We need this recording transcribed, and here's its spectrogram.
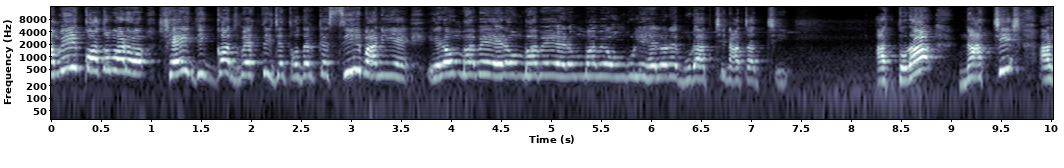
আমি কত বড়। সেই দিগ্গজ ব্যক্তি যে তোদেরকে সি বানিয়ে এরমভাবে এরমভাবে এরমভাবে অঙ্গুলি হেলনে ঘুরাচ্ছি, নাচাচ্ছি। আর তোরা নাচছিস আর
